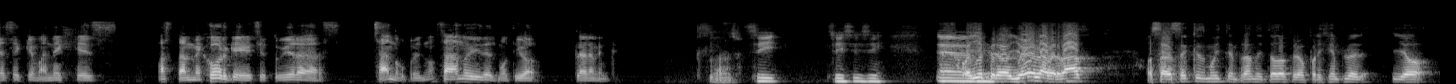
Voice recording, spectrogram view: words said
hace que manejes hasta mejor que si estuvieras sano, pues, ¿no? Sano y desmotivado, claramente. Sí, sí, sí, sí. Oye, em, pero yo la verdad, o sea, sé que es muy temprano y todo, pero por ejemplo, yo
